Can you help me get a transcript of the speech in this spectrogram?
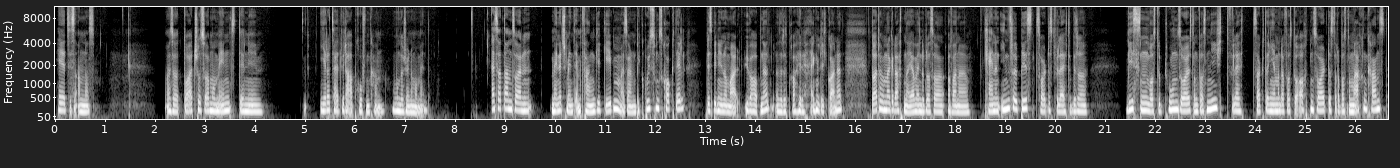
hey, jetzt ist anders. Also dort schon so ein Moment, den ich jederzeit wieder abrufen kann. Wunderschöner Moment. Es hat dann so einen Management-Empfang gegeben, also einen Begrüßungscocktail. Das bin ich normal überhaupt nicht, also das brauche ich eigentlich gar nicht. Dort habe ich mir gedacht, naja, wenn du da so auf einer kleinen Insel bist, solltest vielleicht ein bisschen wissen, was du tun sollst und was nicht. Vielleicht sagt da jemand, auf was du achten solltest oder was du machen kannst.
